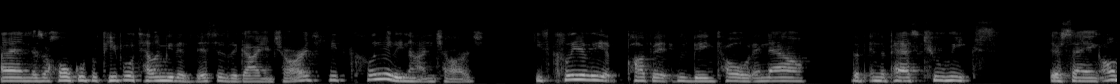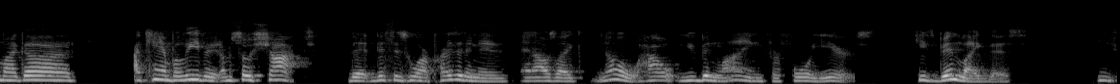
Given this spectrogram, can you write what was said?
And there's a whole group of people telling me that this is the guy in charge. He's clearly not in charge. He's clearly a puppet who's being told. And now, the, in the past two weeks, they're saying, "Oh my God, I can't believe it! I'm so shocked that this is who our president is." And I was like, "No, how you've been lying for four years? He's been like this. He's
